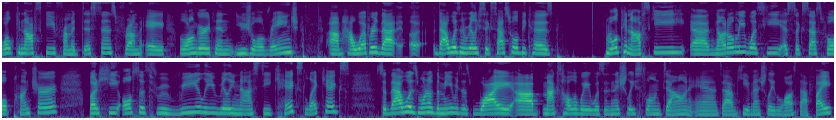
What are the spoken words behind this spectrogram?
Volkanovski from a distance from a longer than usual range um, however, that uh, that wasn't really successful because Volkanovski, uh, not only was he a successful puncher, but he also threw really, really nasty kicks, leg kicks. So that was one of the main reasons why uh, Max Holloway was initially slowed down and um, he eventually lost that fight.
